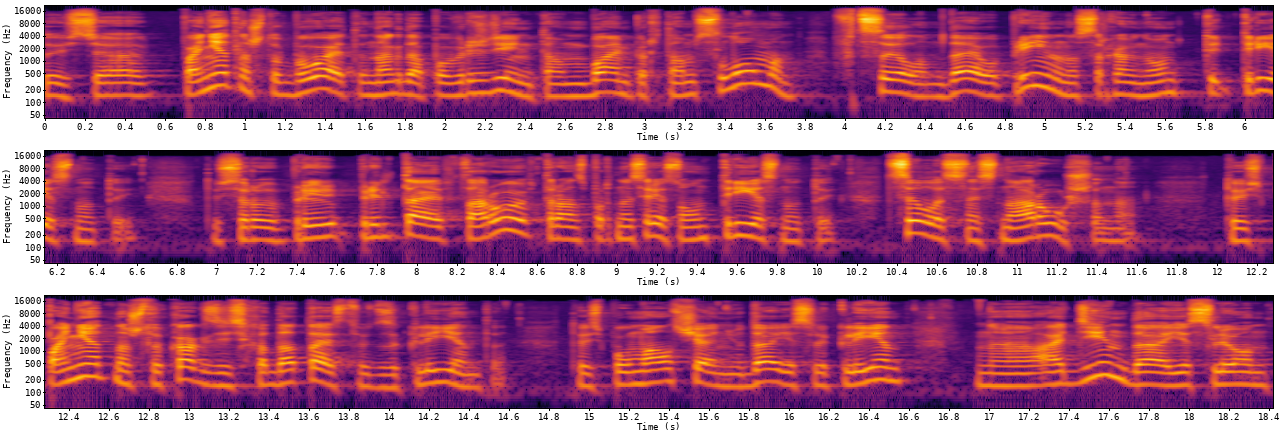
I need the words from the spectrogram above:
То есть э, понятно, что бывает иногда повреждение, там бампер там сломан в целом, да, его принял на страхование, но он треснутый. То есть при, прилетает второе транспортное средство, он треснутый, целостность нарушена. То есть понятно, что как здесь ходатайствовать за клиента. То есть по умолчанию, да, если клиент э, один, да, если он,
